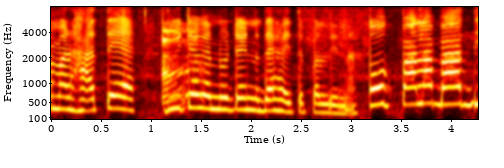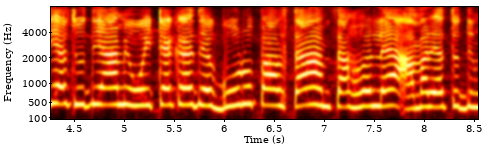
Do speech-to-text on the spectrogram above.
আমার হাতে দুই টাকা নোটাই না দেখাইতে পারলি না। ওক পালা বাদ দিয়ে যদি আমি ওই টাকা দিয়ে গরু পালতাম, তাহলে আমার এতদিন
